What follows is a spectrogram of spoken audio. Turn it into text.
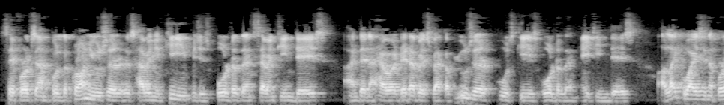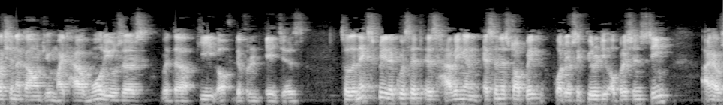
Say for example, the cron user is having a key which is older than 17 days. And then I have a database backup user whose key is older than 18 days. Uh, likewise, in a production account, you might have more users with a key of different ages. So the next prerequisite is having an SNS topic for your security operations team. I have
